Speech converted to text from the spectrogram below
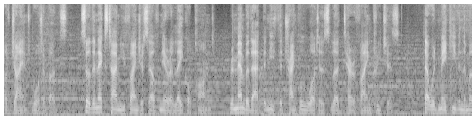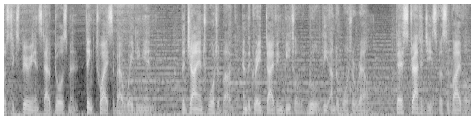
of giant water bugs. So the next time you find yourself near a lake or pond, Remember that beneath the tranquil waters lurk terrifying creatures that would make even the most experienced outdoorsman think twice about wading in. The giant water bug and the great diving beetle rule the underwater realm. Their strategies for survival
